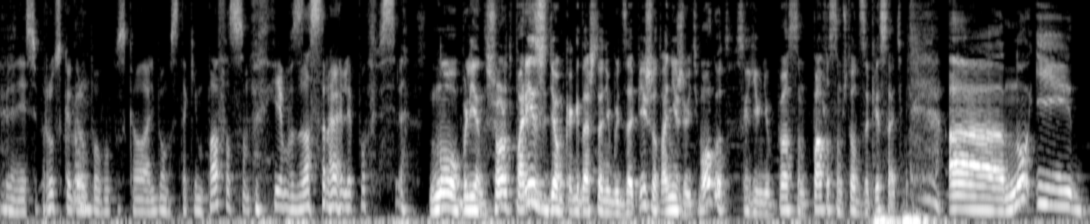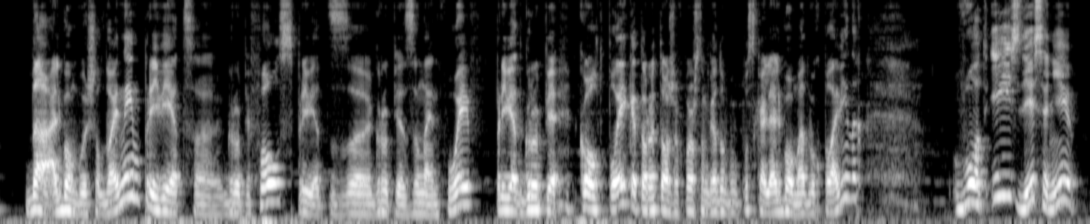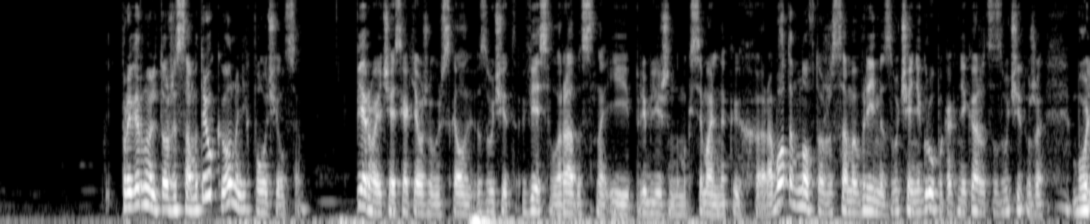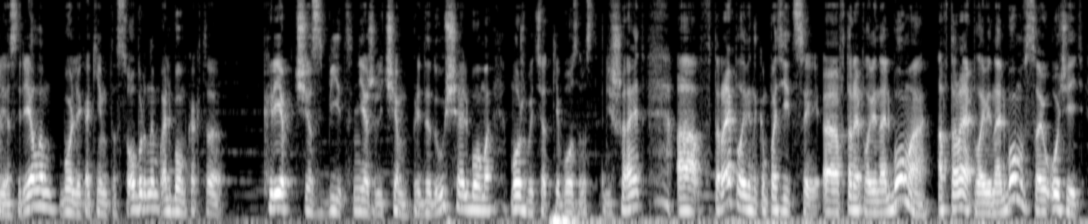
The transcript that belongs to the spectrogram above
Блин, если бы русская группа выпускала альбом с таким пафосом, я бы засрали по все. Ну, блин, Шорт Париж ждем, когда что-нибудь запишут. Они же ведь могут с каким-нибудь пафосом, пафосом что-то записать. А, ну и да, альбом вышел двойным. Привет э, группе Falls, привет группе The Ninth Wave привет группе Coldplay, которые тоже в прошлом году выпускали альбомы о двух половинах. Вот, и здесь они провернули тот же самый трюк, и он у них получился. Первая часть, как я уже выше сказал, звучит весело, радостно и приближенно максимально к их работам, но в то же самое время звучание группы, как мне кажется, звучит уже более зрелым, более каким-то собранным. Альбом как-то крепче сбит, нежели чем предыдущие альбомы. Может быть, все-таки возраст решает. А вторая половина композиции, а, вторая половина альбома, а вторая половина альбома, в свою очередь,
